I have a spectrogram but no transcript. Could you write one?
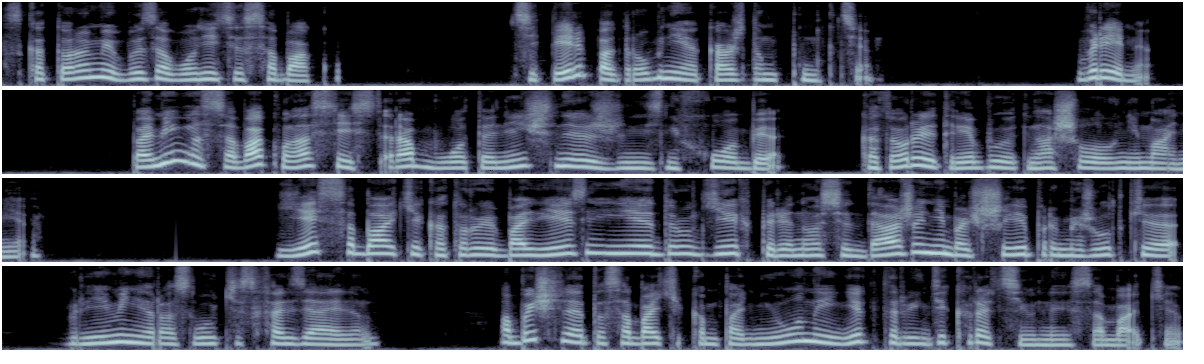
с которыми вы заводите собаку. Теперь подробнее о каждом пункте. Время. Помимо собак у нас есть работа, личная жизнь, хобби, которые требуют нашего внимания. Есть собаки, которые болезненнее других переносят даже небольшие промежутки времени разлуки с хозяином. Обычно это собаки-компаньоны и некоторые декоративные собаки.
